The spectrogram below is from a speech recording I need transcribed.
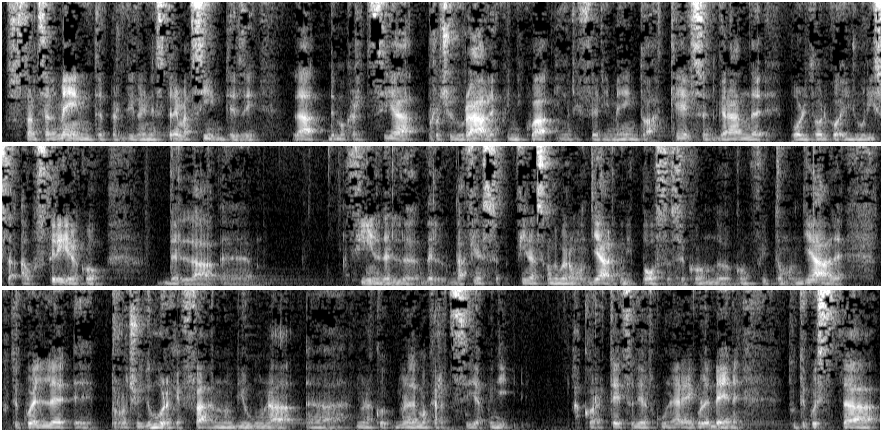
Sostanzialmente, per dire in estrema sintesi, la democrazia procedurale, quindi qua in riferimento a Kelsen, grande politologo e giurista austriaco, della eh, fine, del, del, da fine, fine, della seconda guerra mondiale, quindi post secondo conflitto mondiale, tutte quelle eh, procedure che fanno di una, uh, di, una, di una, democrazia, quindi la correttezza di alcune regole, bene, tutte queste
